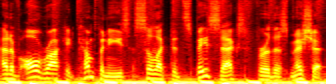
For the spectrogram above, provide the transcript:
out of all rocket companies, selected SpaceX for this mission.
